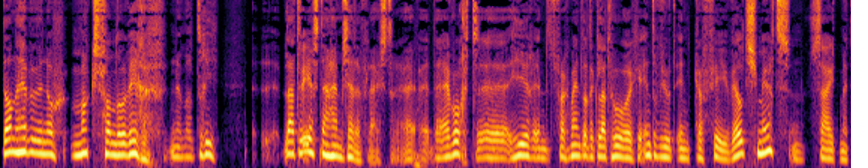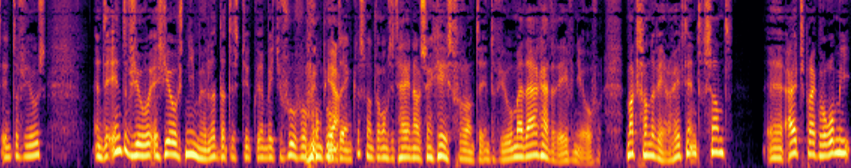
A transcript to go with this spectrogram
Dan hebben we nog Max van der Werf, nummer drie. Laten we eerst naar hem zelf luisteren. Hij, hij wordt uh, hier in het fragment dat ik laat horen geïnterviewd in Café Weltschmerz, een site met interviews. En de interviewer is Joost Niemuller. Dat is natuurlijk weer een beetje voer voor complotdenkers. ja. Want waarom zit hij nou zijn geestverwant te interviewen? Maar daar gaat het even niet over. Max van der Werf heeft een interessant uh, uitspraak waarom hij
